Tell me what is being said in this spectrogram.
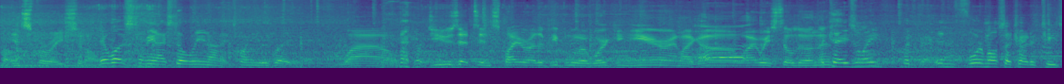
So- Inspirational. it was to me, I still lean on it 20 years later. Wow. Do you use that to inspire other people who are working here and like, oh, why are we still doing this? Occasionally, but in foremost, I try to teach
